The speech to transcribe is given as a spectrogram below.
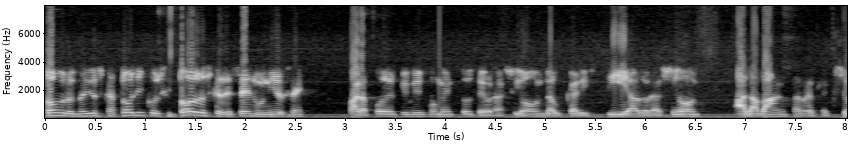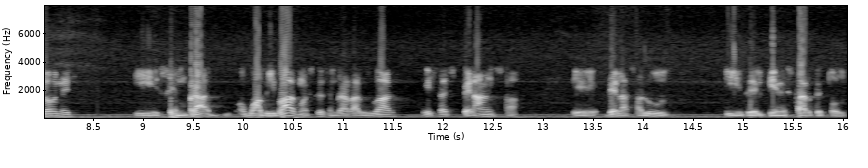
todos los medios católicos y todos los que deseen unirse para poder vivir momentos de oración, la Eucaristía, adoración, alabanza, reflexiones y sembrar, o avivar, más que sembrar, avivar esa esperanza eh, de la salud y del bienestar de todos.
